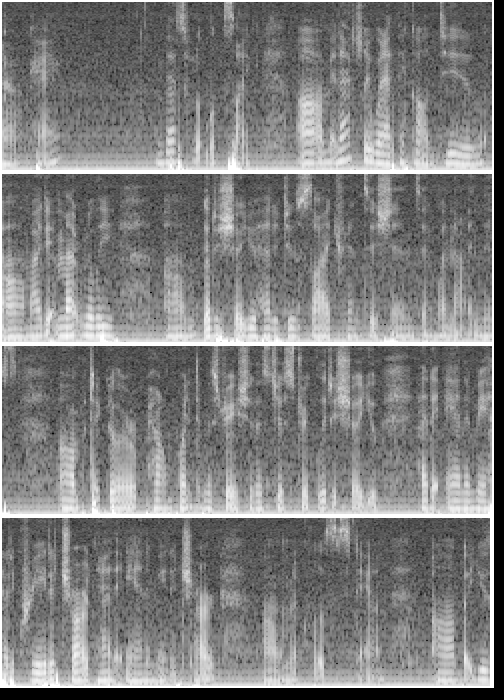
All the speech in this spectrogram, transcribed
Okay, and that's what it looks like. Um, and actually, what I think I'll do, um, I I'm not really um, going to show you how to do slide transitions and whatnot in this um, particular PowerPoint demonstration. It's just strictly to show you how to animate, how to create a chart, and how to animate a chart. Um, I'm going to close this down. Uh, but you,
